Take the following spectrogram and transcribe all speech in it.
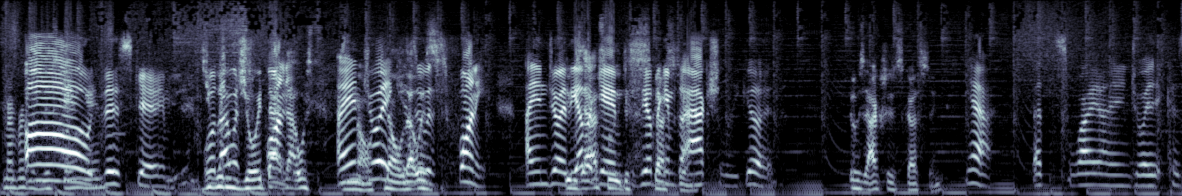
Remember the Oh, this game? Oh, this game. You Well, that was enjoyed funny. that. That was I no, enjoyed no, it that because it was was funny. I enjoyed the other game because the other games are actually good. it was actually disgusting. Yeah, that's why I enjoyed it because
